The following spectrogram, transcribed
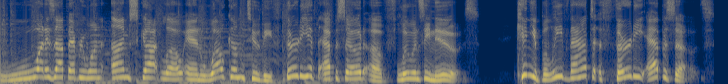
What is up, everyone? I'm Scott Lowe, and welcome to the 30th episode of Fluency News. Can you believe that? 30 episodes.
